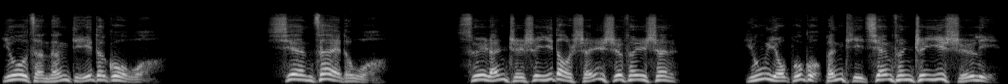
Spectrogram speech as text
又怎能敌得过我？现在的我，虽然只是一道神识分身，拥有不过本体千分之一实力，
